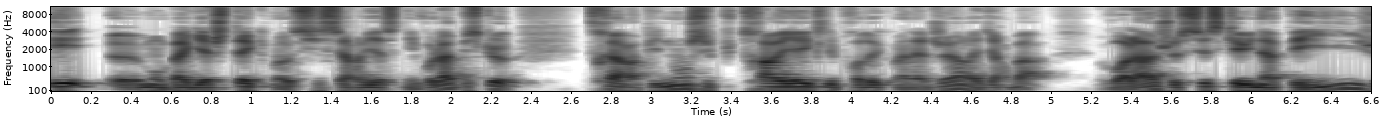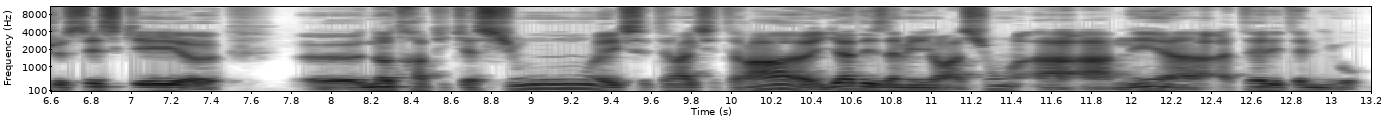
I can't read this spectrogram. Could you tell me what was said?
et euh, mon bagage tech m'a aussi servi à ce niveau-là, puisque très rapidement, j'ai pu travailler avec les product managers et dire, bah voilà, je sais ce qu'est une API, je sais ce qu'est euh, euh, notre application, etc., etc. Il y a des améliorations à, à amener à, à, tel et tel niveau.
